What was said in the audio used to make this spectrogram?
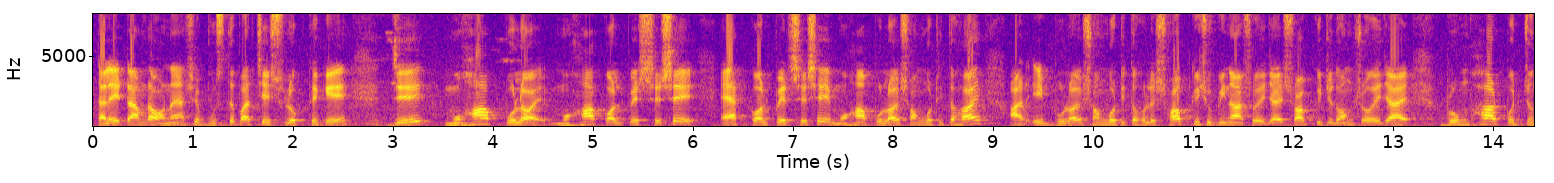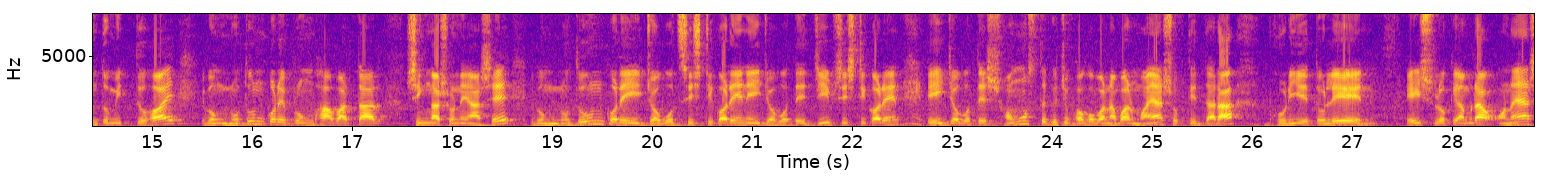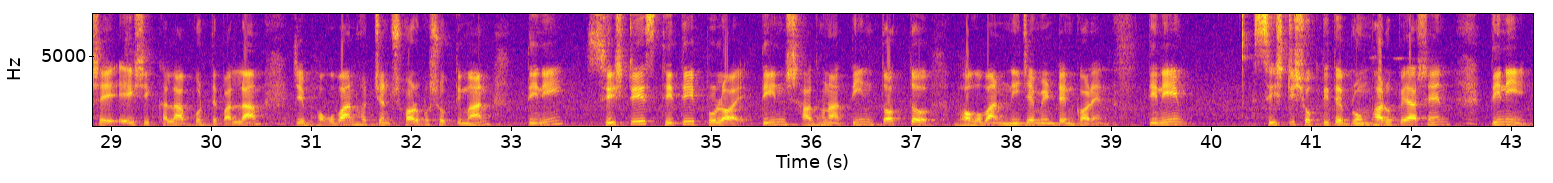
তাহলে এটা আমরা অনায়াসে বুঝতে পারছি এই শ্লোক থেকে যে মহাপ্রলয়, মহাকল্পের শেষে, এক কল্পের শেষে মহাপ্রলয় সংগঠিত হয় আর এই প্রলয় সংগঠিত হলে সব কিছু বিনাশ হয়ে যায় সব কিছু ধ্বংস হয়ে যায়, ব্রহ্মার পর্যন্ত মৃত্যু হয় এবং নতুন করে ব্রহ্মা আবার তার সিংহাসনে আসে এবং নতুন করে এই জগৎ সৃষ্টি করেন, এই জগতে জীব সৃষ্টি করেন, এই জগতের সমস্ত কিছু ভগবান আবার মায়া শক্তির দ্বারা ভরিয়ে তোলেন। এই শ্লোকে আমরা অনায়াসে এই শিক্ষা লাভ করতে পারলাম যে ভগবান হচ্ছেন সর্বশক্তিমান। তিনি সৃষ্টি, স্থিতি, প্রলয়, তিন সাধনা, তিন তত্ত্ব ভগবান নিজে মেনটেন করেন। তিনি সৃষ্টি শক্তিতে ব্রহ্মারূপে আসেন, তিনি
